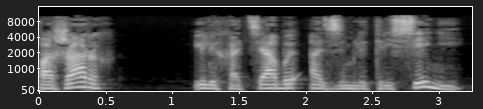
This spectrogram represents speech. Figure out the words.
пожарах или хотя бы о землетрясении.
